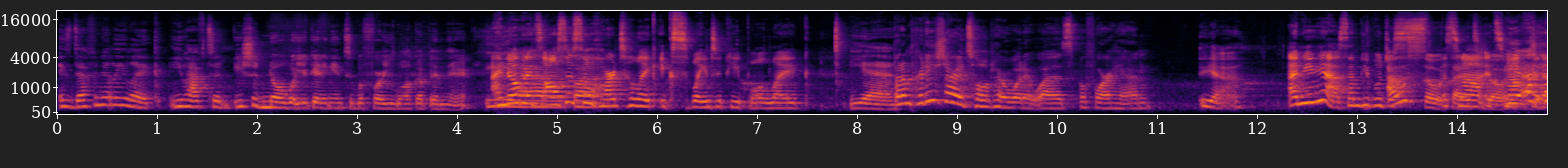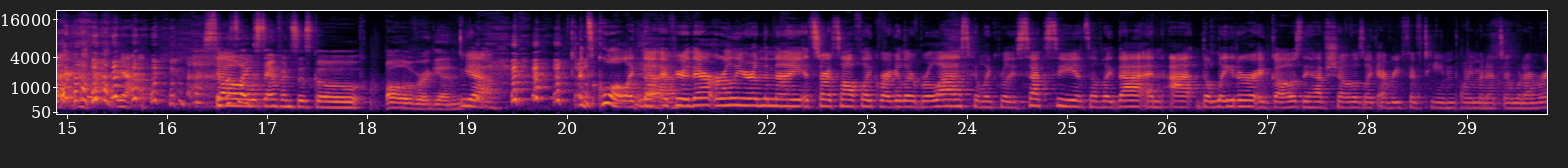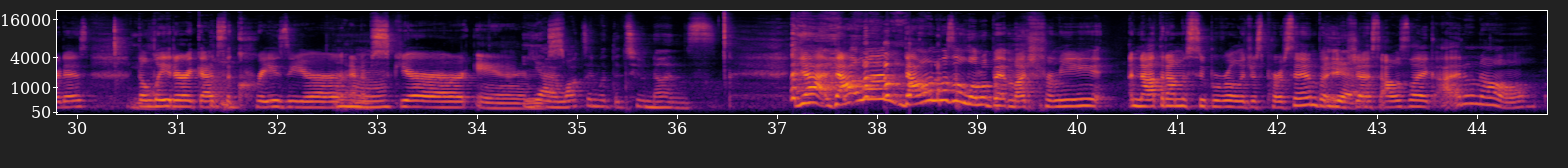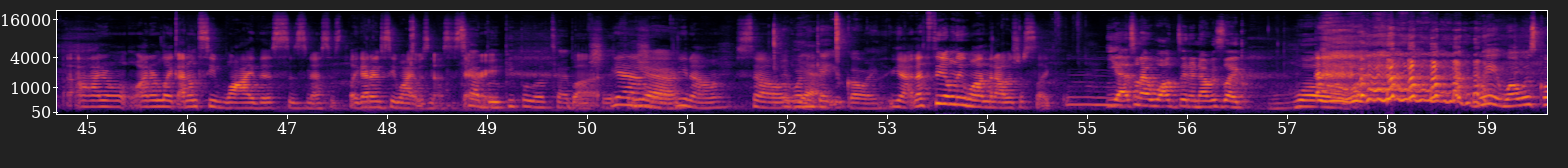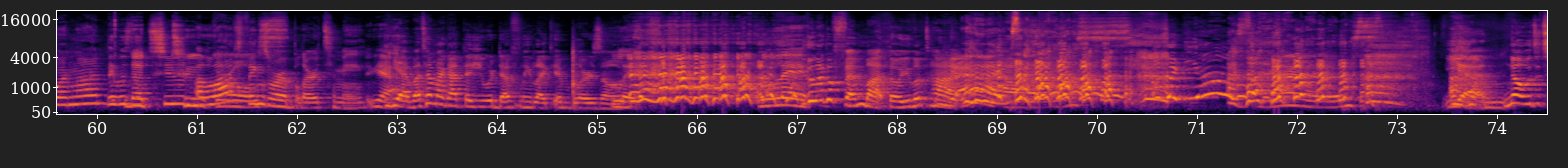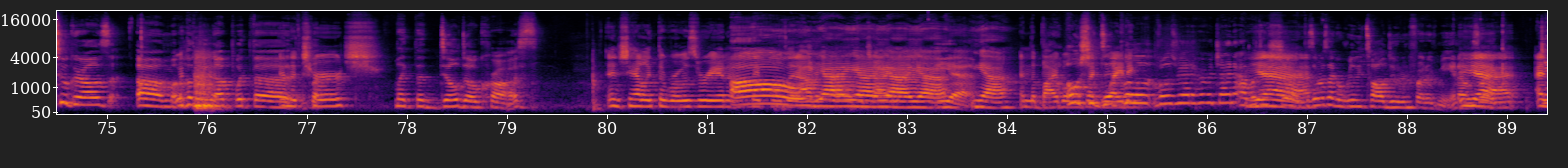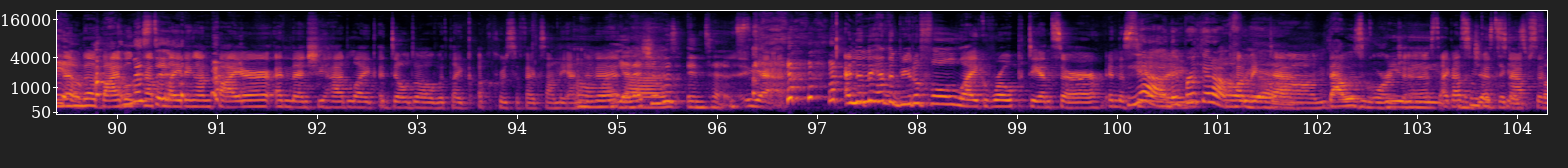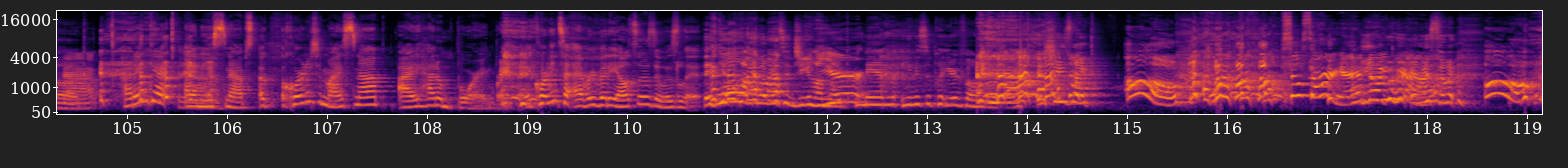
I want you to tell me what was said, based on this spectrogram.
it's definitely like you have to you should know what you're getting into before you walk up in there. I know, but it's yeah, also so hard to like explain to people. Like, Yeah. But I'm pretty sure I told her what it was beforehand. yeah. I mean, yeah. Some people just. I was so it's excited not, to go. It's not for them. Yeah. So it was like San Francisco all over again. yeah. It's cool. Like the Yeah. if you're there earlier in the night, it starts off like regular burlesque and like really sexy and stuff like that. And at the later it goes, they have shows like every 15, 20 minutes or whatever it is. The later it gets, the crazier and mm-hmm. obscure and Yeah, I walked in with the two nuns. Yeah, that one that one was a little bit much for me. Not that I'm a super religious person, but Yeah. it just I was like, I don't know. I don't I don't like I don't see why this is necessary. Like I didn't see why it was necessary. Taboo. People love taboo But shit. for yeah, Yeah. you know. So It So wouldn't Yeah. get you going. yeah, that's the only one that I was just like, mm. Yeah, that's when I walked in and I was like, whoa. Wait, what was going on? It was The the, two. two- A lot of things were a blur to me. yeah. yeah. by the time I got there, you were definitely like in blur zone. Lit. You look like a fembot though. You looked hot. Yes. I was like, yes. yes. Yeah. no, it was the two girls um hooking the- up with the In the church. like the dildo cross. And she had like the rosary and they Oh, pulled it oh, out yeah, of her yeah, vagina. yeah, yeah, Yeah. yeah. And the Bible Oh, was she like did lighting pull a rosary out of her vagina. I wasn't Yeah. sure because there was like a really tall dude in front of me, and I was yeah, like, and then the Bible kept it. lighting on fire, and then she had like a dildo with like a crucifix on the end Oh of it. yeah, that shit was intense. Yeah. and then they had the beautiful like rope dancer in the ceiling. Yeah, they break it up. coming Oh, yeah. down. That, That was was gorgeous. really I got some good snaps of fuck. that. I didn't get Yeah. any snaps. According to my snap, I had a boring birthday. According to everybody else's, it was lit. They kept coming over to Jihan You're- like, "Ma'am, you need to put your phone down," and she's like, "Oh." I'm so sorry. I had You know, we were no idea. innocent, like, "Oh."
